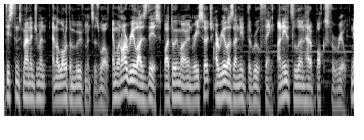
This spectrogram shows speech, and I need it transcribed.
distance management, and a lot of the movements as well. And when I realized this, by doing my own research, I realized I needed the real thing. I needed to learn how to box for real. Now,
